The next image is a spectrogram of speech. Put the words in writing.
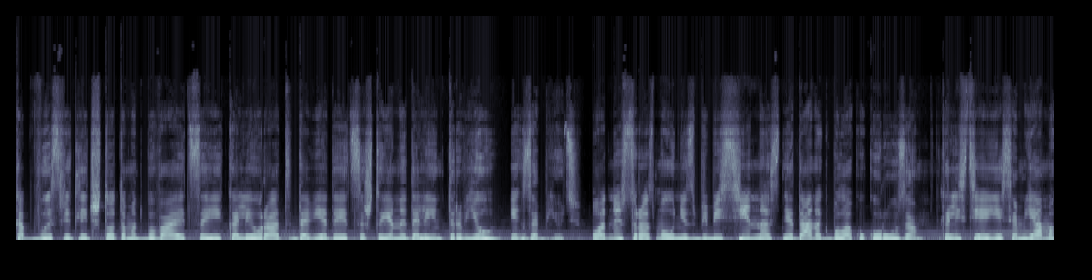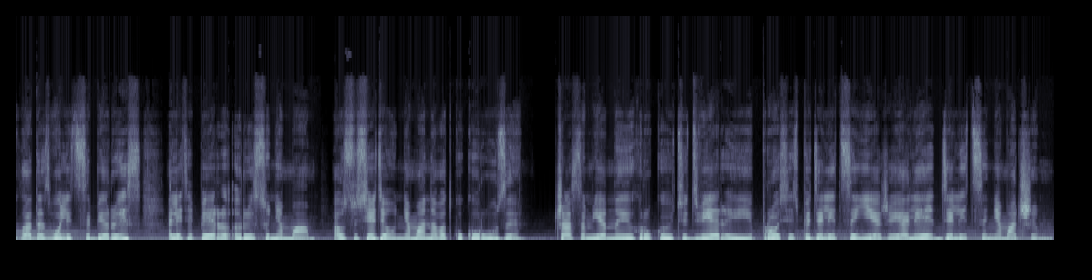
каб высветліць, што там адбываецца і калі ўрад даведаецца, што яны далі інтэрв'ю, іх заб'юць. У адной з суразмоўніц BBC на сняданак была кукуруза. Калісьці яе сям'я магла дазволіць сабе рыс, але цяпер рысу няма. А ў суседзяў няма нават кукурузы. Часам яны грукаюць у дзверы і просяць падзяліцца ежай, але дзяліцца няма чым.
